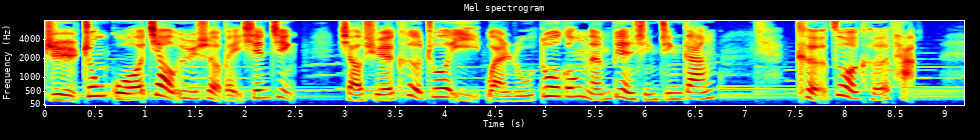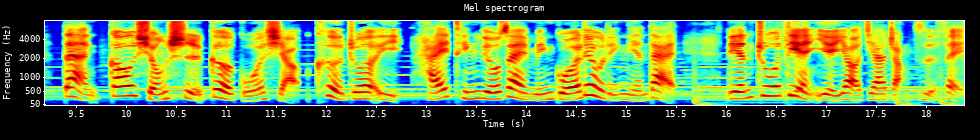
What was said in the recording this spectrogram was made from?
指中国教育设备先进，小学课桌椅宛如多功能变形金刚，可坐可躺。但高雄市各国小课桌椅还停留在民国六零年代。连桌垫也要家长自费，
